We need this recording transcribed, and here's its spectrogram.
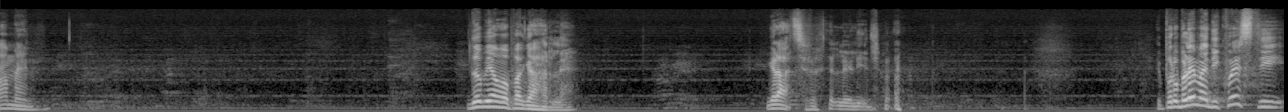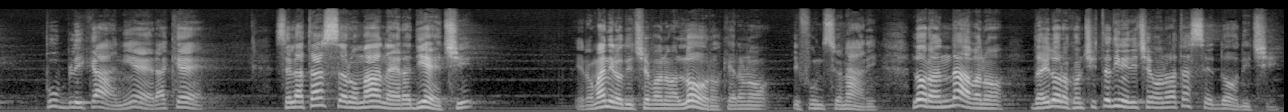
Amen. Dobbiamo pagarle. Grazie per l'eligio. Il problema di questi pubblicani era che se la tassa romana era 10, i romani lo dicevano a loro, che erano i funzionari, loro andavano dai loro concittadini e dicevano la tassa è 12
